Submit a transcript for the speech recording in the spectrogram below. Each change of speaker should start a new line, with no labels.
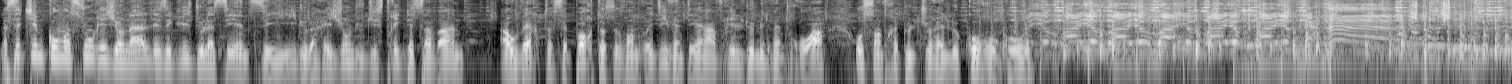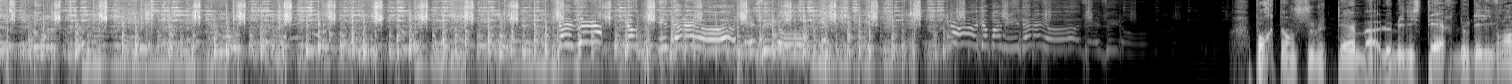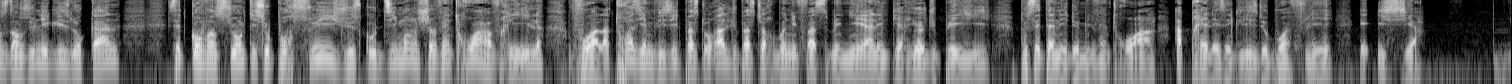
La 7e convention régionale des églises de la CMCI de la région du district des Savanes a ouvert ses portes ce vendredi 21 avril 2023 au centre culturel de Korogo. Portant sur le thème le ministère de délivrance dans une église locale. Cette convention qui se poursuit jusqu'au dimanche 23 avril voit la troisième visite pastorale du pasteur Boniface Meignet à l'intérieur du pays pour cette année 2023 après les églises de Boisflé et Issia.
